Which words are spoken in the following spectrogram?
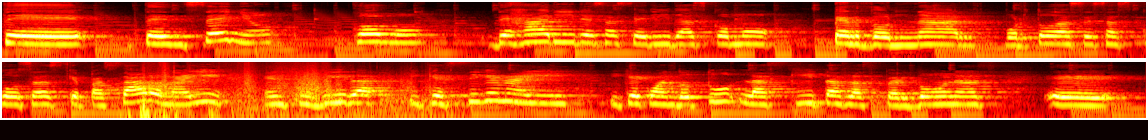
te, enseño cómo dejar ir esas heridas, cómo perdonar por todas esas cosas que pasaron ahí en tu vida y que siguen ahí y que cuando tú las quitas, las perdonas, eh,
